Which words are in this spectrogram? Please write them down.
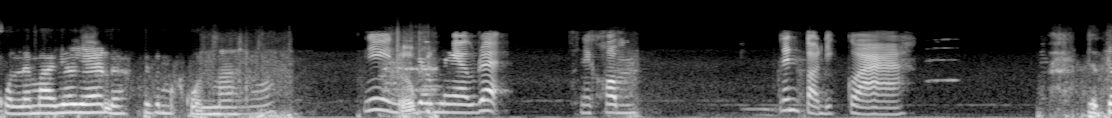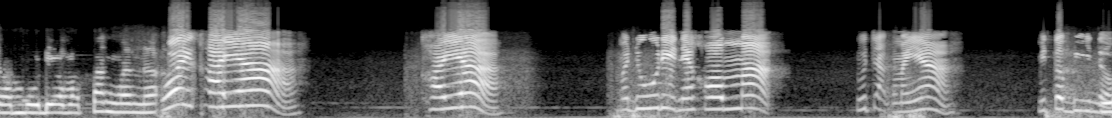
ขนอะไรมาเยอะแยะเลยพี่จะมาขนมา นี่หนูเจอแมวด้วย ในคอม เล่นต่อดีกว่า เดี๋ยวจะเอาโมเดลมาตั้งไว้นะเฮ้ย ใครอะ ใครอะ มาดูดิในคอมอะ รู้จักไหมอะ มิสเตอร์บีนเหรอ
